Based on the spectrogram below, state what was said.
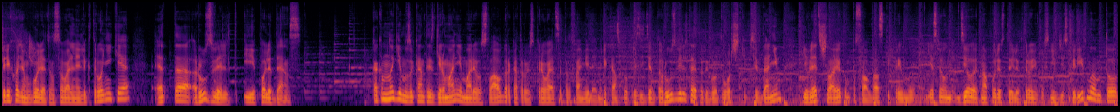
Переходим к более танцевальной электронике. Это Рузвельт и Полиденс. Как и многие музыканты из Германии, Марио Слаубер, который скрывается под фамилией американского президента Рузвельта, этот его творческий псевдоним, является человеком по-солдатски прямым. Если он делает напористую электронику с нью-диско-ритмом, то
